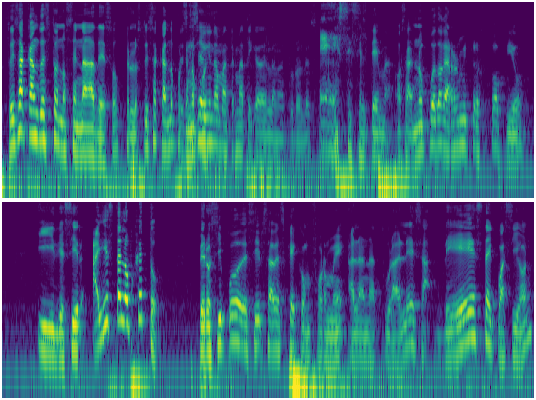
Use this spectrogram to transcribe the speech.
Estoy sacando esto, no sé nada de eso, pero lo estoy sacando porque no puedo... hay una matemática de la naturaleza. Ese es el tema. O sea, no puedo agarrar un microscopio y decir, ahí está el objeto. Pero sí puedo decir, ¿sabes qué? Conforme a la naturaleza de esta ecuación,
